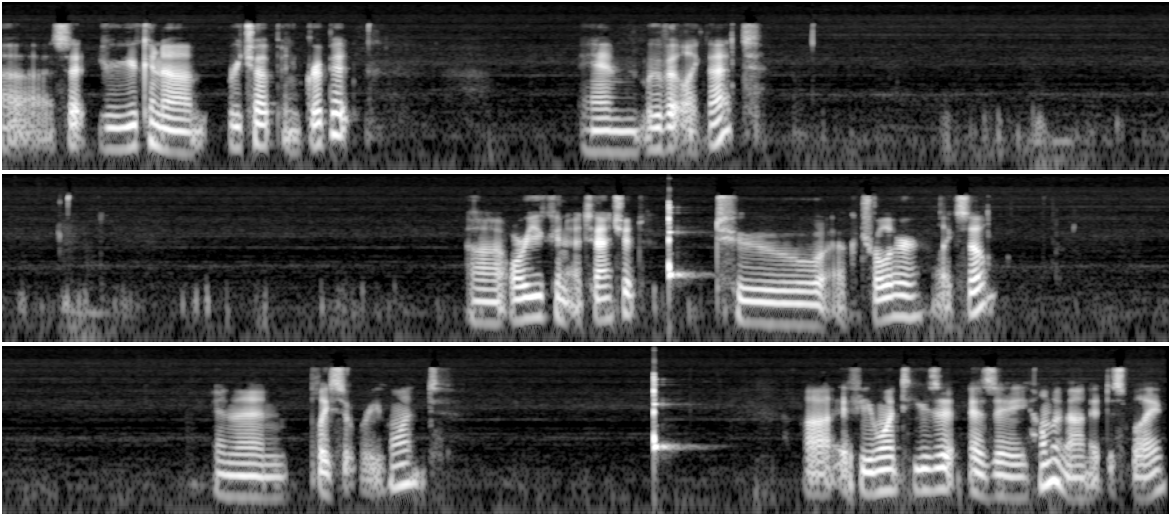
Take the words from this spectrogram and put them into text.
Uh, so you, can uh, reach up and grip it and move it like that. Uh, or you can attach it to a controller like so. And then place it where you want. Uh, if you want to use it as a helmet mounted display,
